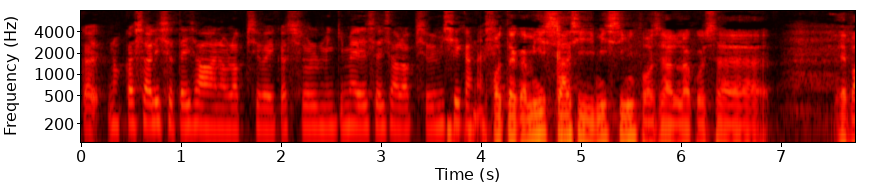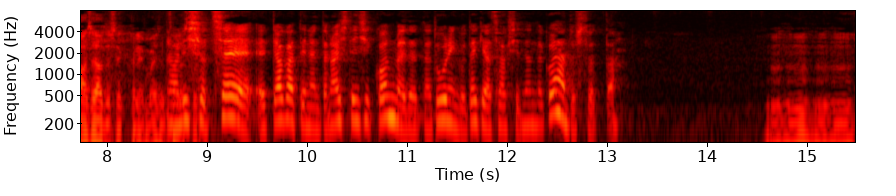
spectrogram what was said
ka- noh, kas sa lihtsalt ei saa enam lapsi või kas sul mingi mees ei saa lapsi või mis iganes. oota, aga mis asi, mis info seal nagu see ebaseaduslik oli, ma ei no saanud sellest lihtsalt see, et jagati nende naiste isikuandmeid, et need uuringu tegijad saaksid nendega ühendust võtta. mm. -hmm, mm -hmm.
